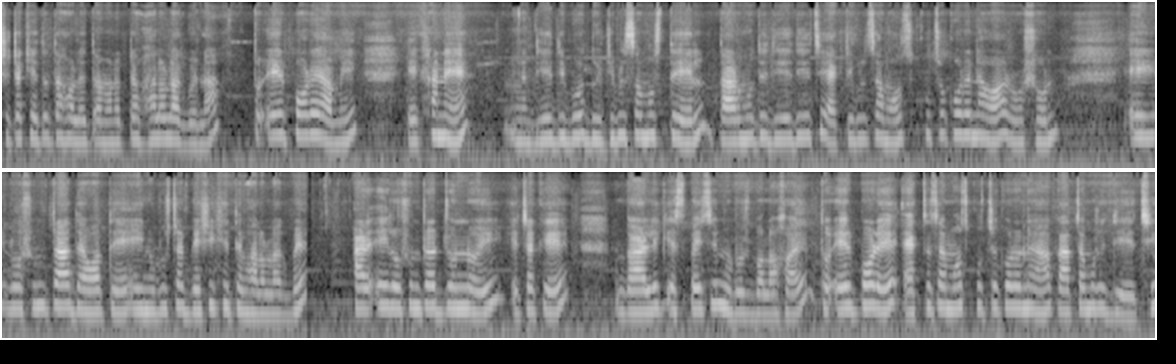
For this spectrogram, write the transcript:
সেটা খেতে তাহলে তেমন একটা ভালো লাগবে না। তো এরপরে আমি এখানে দিয়ে দিব দুই টেবিল চামচ তেল। তার মধ্যে দিয়ে দিয়েছি এক টেবিল চামচ কুচো করে নেওয়া রসুন। এই রসুনটা দেওয়াতে এই নুডলসটা বেশি খেতে ভালো লাগবে। আর এই রসুনটার জন্যই এটাকে গার্লিক স্পাইসি নুডলস বলা হয়। তো এরপরে এক চা চামচ কুচো করে নেওয়া কাঁচামরিচ দিয়েছি।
